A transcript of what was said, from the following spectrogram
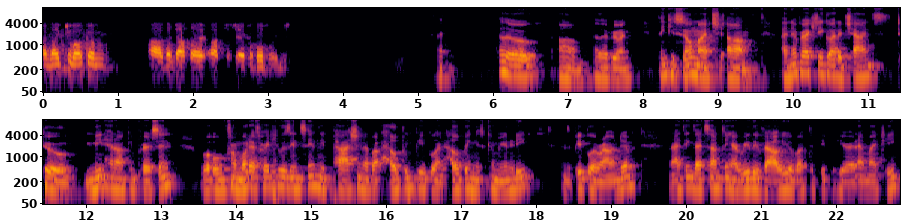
I'd like to welcome uh, up to say a couple of words. Hello, um, hello everyone. Thank you so much. Um, I never actually got a chance to meet Hanok in person, but from what I've heard, he was insanely passionate about helping people and helping his community and the people around him. And I think that's something I really value about the people here at MIT.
